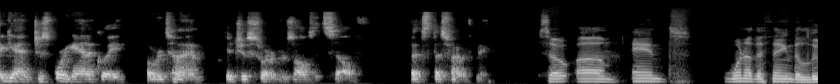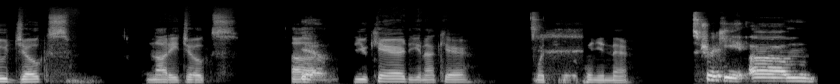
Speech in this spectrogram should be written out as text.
again, just organically over time, it just sort of resolves itself. That's that's fine with me. So, um, and one other thing, the lewd jokes, naughty jokes. Uh, yeah. Do you care? Do you not care? What's your opinion there? It's tricky. Um,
